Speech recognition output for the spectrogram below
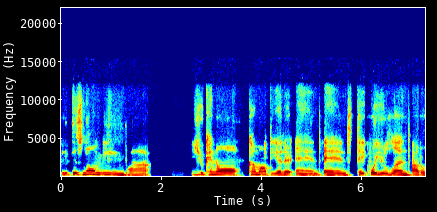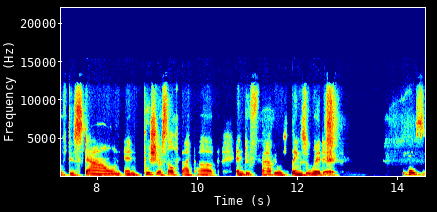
it does not mean that you cannot come out the other end and take what you learned out of this down and push yourself back up and do fabulous things with it. Because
